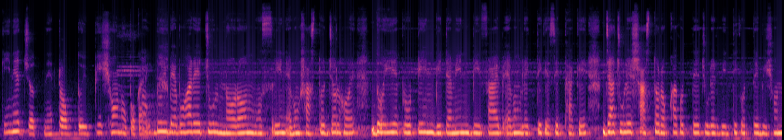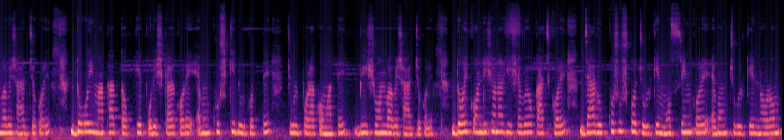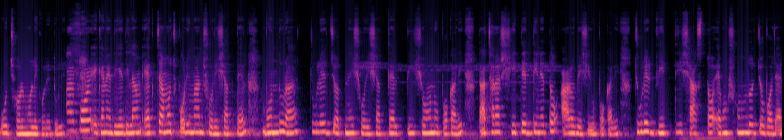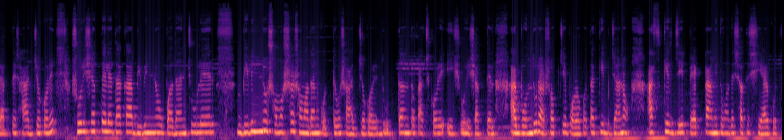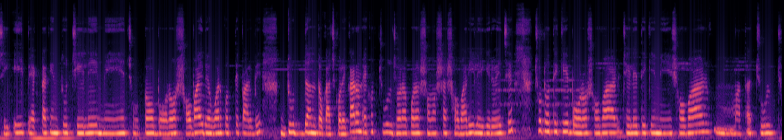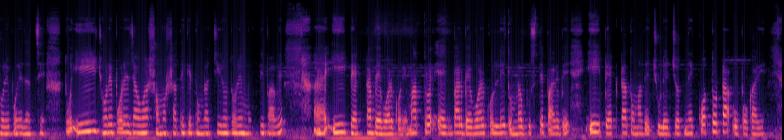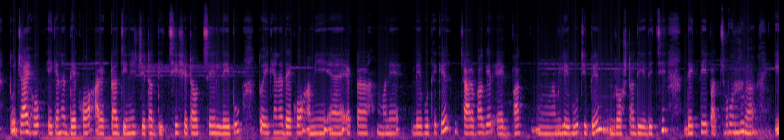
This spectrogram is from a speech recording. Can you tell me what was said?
স্কিনের যত্নে টক দই ভীষণ উপকারী। দই ব্যবহারে চুল নরম, মসৃণ এবং স্বাস্থ্যোজ্জ্বল হয়। দইয়ে প্রোটিন, ভিটামিন বি ফাইভ এবং ল্যাকটিক অ্যাসিড থাকে, যা চুলের স্বাস্থ্য রক্ষা করতে, চুলের বৃদ্ধি করতে ভীষণভাবে সাহায্য করে। দই মাথার ত্বককে পরিষ্কার করে এবং খুশকি দূর করতে, চুল পড়া কমাতে ভীষণভাবে সাহায্য করে। দই কন্ডিশনার হিসেবেও কাজ করে, যা রুক্ষ শুষ্ক চুলকে মসৃণ করে এবং চুলকে নরম ও ঝলমলে করে তুলে। তারপর এখানে দিয়ে দিলাম এক চামচ পরিমাণ সরিষার তেল। বন্ধুরা চুলের যত্নে সরিষার তেল ভীষণ উপকারী। তাছাড়া শীতের দিনে তো আরও বেশি উপকারী। চুলের বৃদ্ধি, স্বাস্থ্য এবং সৌন্দর্য বজায় রাখতে সাহায্য করে। সরিষার তেলে থাকা বিভিন্ন উপাদান চুলের বিভিন্ন সমস্যার সমাধান করতেও সাহায্য করে। দুর্দান্ত কাজ করে এই সরিষার তেল। আর বন্ধুরা, সবচেয়ে বড় কথা কি জানো? আজকের যে প্যাকটা আমি তোমাদের সাথে শেয়ার করছি, এই প্যাকটা কিন্তু ছেলে, মেয়ে, ছোট, বড় সবাই ব্যবহার করতে পারবে, দুর্দান্ত কাজ করে। কারণ এখন চুল ঝরা পড়ার সমস্যা সবারই লেগে রয়েছে। ছোট থেকে বড় সবার, ছেলে থেকে মেয়ে সবার মাথার চুল ঝরে পড়ে যাচ্ছে। তো এই ঝরে পড়ে যাওয়ার সমস্যা থেকে তোমরা চিরতরে মুক্তি পাবে এই প্যাকটা ব্যবহার করে। মাত্র একবার ব্যবহার করলে তোমরা বুঝতে পারবে এই প্যাকটা তোমাদের চুলের যত্নে কতটা উপকারী। তো যাই হোক, এখানে দেখো আরেকটা জিনিস যেটা দিচ্ছি সেটা হচ্ছে লেবু। তো এখানে দেখো আমি একটা মানে লেবু থেকে চার ভাগের এক ভাগ আমি লেবু চিপে রসটা দিয়ে দিচ্ছি। দেখতেই পাচ্ছ বন্ধুরা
